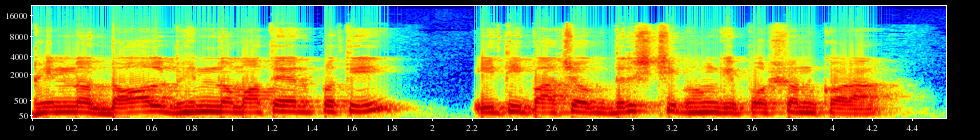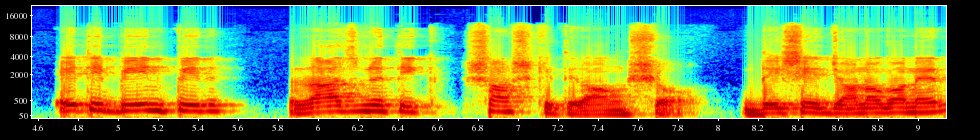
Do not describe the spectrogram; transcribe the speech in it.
ভিন্ন দল, ভিন্ন মতের প্রতি ইতিবাচক দৃষ্টিভঙ্গি পোষণ করা এটি বিএনপির রাজনৈতিক সংস্কৃতির অংশ। দেশে জনগণের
